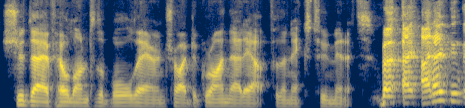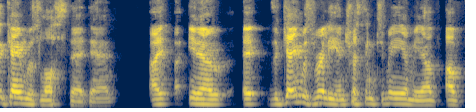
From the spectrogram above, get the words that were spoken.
should they have held on to the ball there and tried to grind that out for the next two minutes? But I, I don't think the game was lost there, Dan. I, you know, it, the game was really interesting to me. I mean, I've, I've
